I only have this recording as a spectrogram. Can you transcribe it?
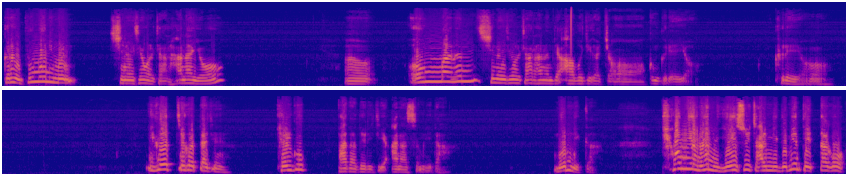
그럼 부모님은 신앙생활 잘 하나요? 어, 엄마는 신앙생활 잘 하는데 아버지가 조금 그래요. 그래요. 이것저것 따지는 결국 받아들이지 않았습니다. 뭡니까? 표면은 예수 잘 믿으면 됐다고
